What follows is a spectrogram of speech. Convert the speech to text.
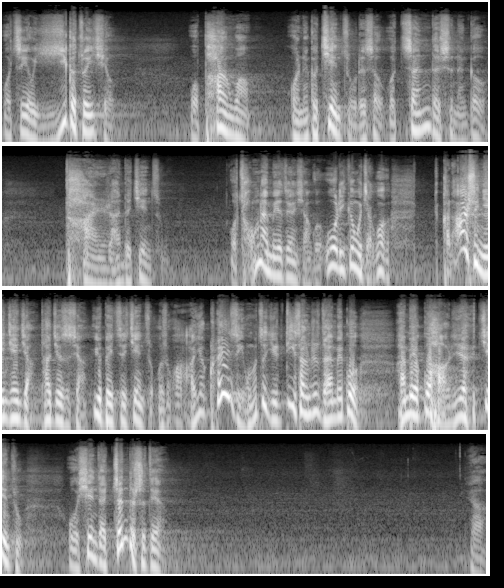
我只有一个追求，我盼望我能够见主的时候，我真的是能够。坦然的建筑，我从来没有这样想过。沃利跟我讲过，可能二十年前讲，他就是想预备这建筑。我说哇，you crazy！我们自己地上日子还没过，还没有过好，你要建筑。我现在真的是这样。啊！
